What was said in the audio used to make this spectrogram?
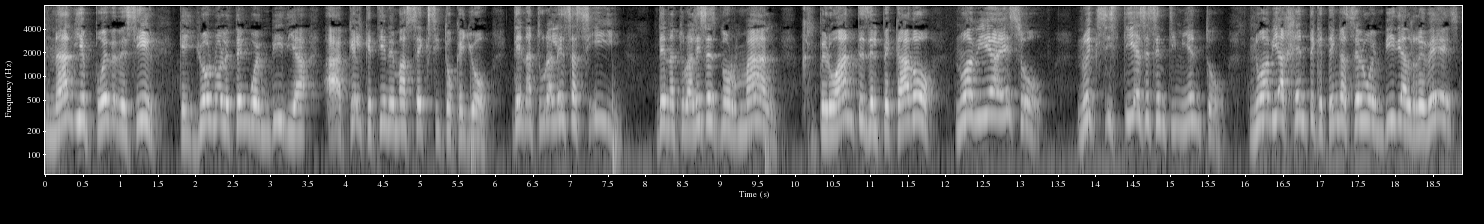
Nadie puede decir que yo no le tengo envidia a aquel que tiene más éxito que yo. De naturaleza sí. De naturaleza es normal. Pero antes del pecado no había eso. No existía ese sentimiento. No había gente que tenga celo o envidia al revés.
